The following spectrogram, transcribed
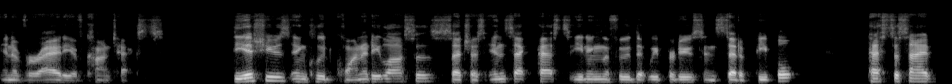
in a variety of contexts. The issues include quantity losses, such as insect pests eating the food that we produce instead of people, pesticide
